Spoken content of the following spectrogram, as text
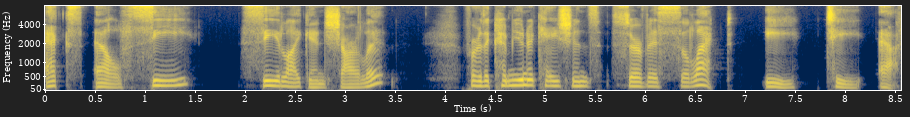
XLC, C like in Charlotte, for the Communications Service Select ETF.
